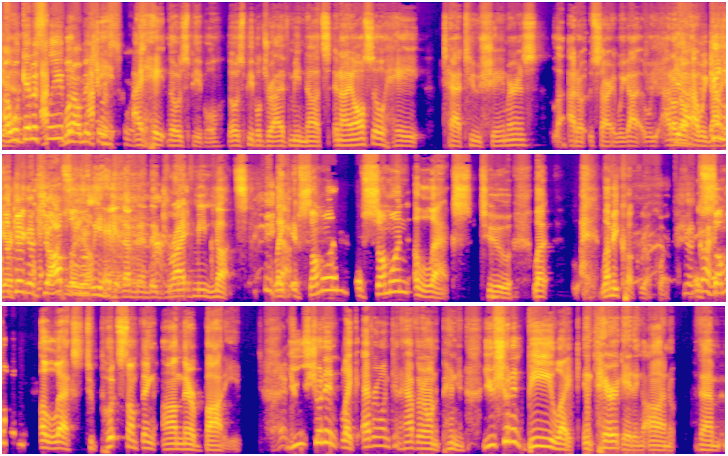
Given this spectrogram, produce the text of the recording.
Yeah. I will get a sleeve, but well, I'll make sure I, it's scores. I hate those people. Those people drive me nuts. And I also hate tattoo shamers. I don't sorry, we got we I don't know how we got good here. looking, a I absolutely hate them, man. They drive me nuts. Yeah. Like if someone if someone elects to let let me cook real quick. If someone elects to put something on their body, Right. you shouldn't like everyone can have their own opinion. You shouldn't be like interrogating on them,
